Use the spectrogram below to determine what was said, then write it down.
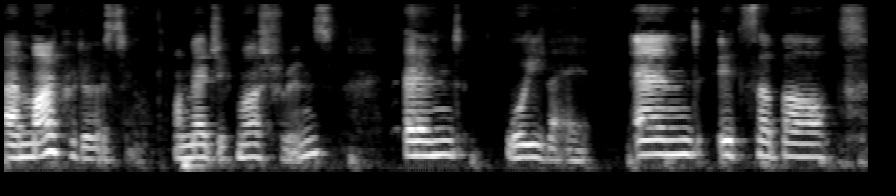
uh, microdosing on magic mushrooms and Oive. And it's about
